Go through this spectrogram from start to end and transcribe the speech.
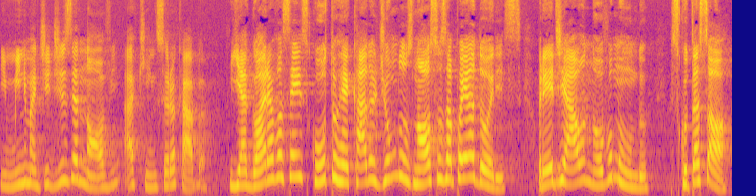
e mínima de 19 aqui em Sorocaba. E agora você escuta o recado de um dos nossos apoiadores, Predial Novo Mundo. Escuta só.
